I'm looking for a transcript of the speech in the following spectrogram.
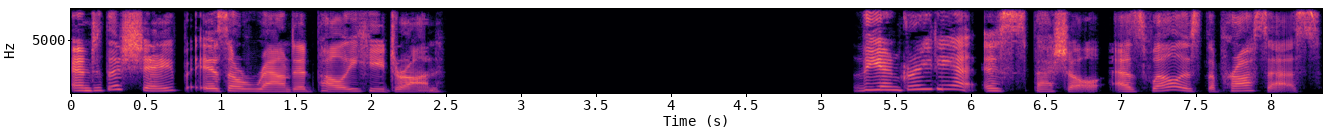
and the shape is a rounded polyhedron. The ingredient is special as well as the process.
